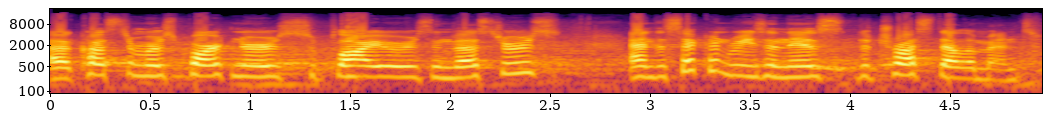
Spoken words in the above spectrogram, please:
uh, customers, partners, suppliers, investors. And the second reason is the trust element.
